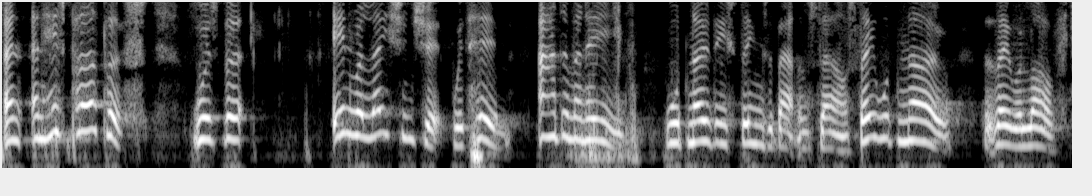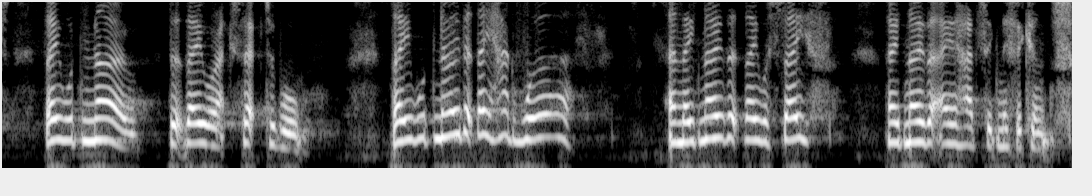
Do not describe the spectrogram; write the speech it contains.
And, and his purpose was that in relationship with him, Adam and Eve would know these things about themselves. They would know that they were loved. They would know that they were acceptable. They would know that they had worth. And they'd know that they were safe. They'd know that they had significance.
